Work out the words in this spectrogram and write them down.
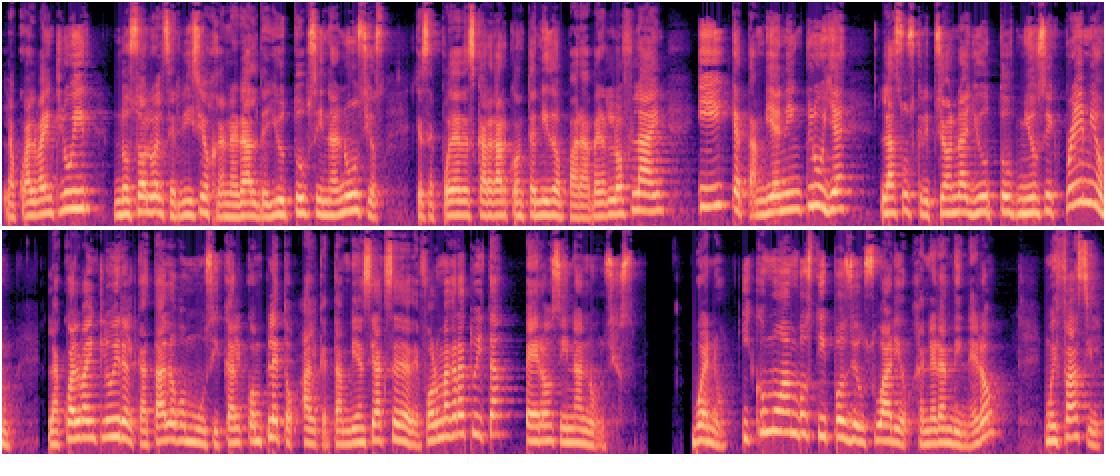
la cual va a incluir no solo el servicio general de YouTube sin anuncios, que se puede descargar contenido para verlo offline, y que también incluye la suscripción a YouTube Music Premium, la cual va a incluir el catálogo musical completo, al que también se accede de forma gratuita, pero sin anuncios. Bueno, ¿y cómo ambos tipos de usuario generan dinero? Muy fácil,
